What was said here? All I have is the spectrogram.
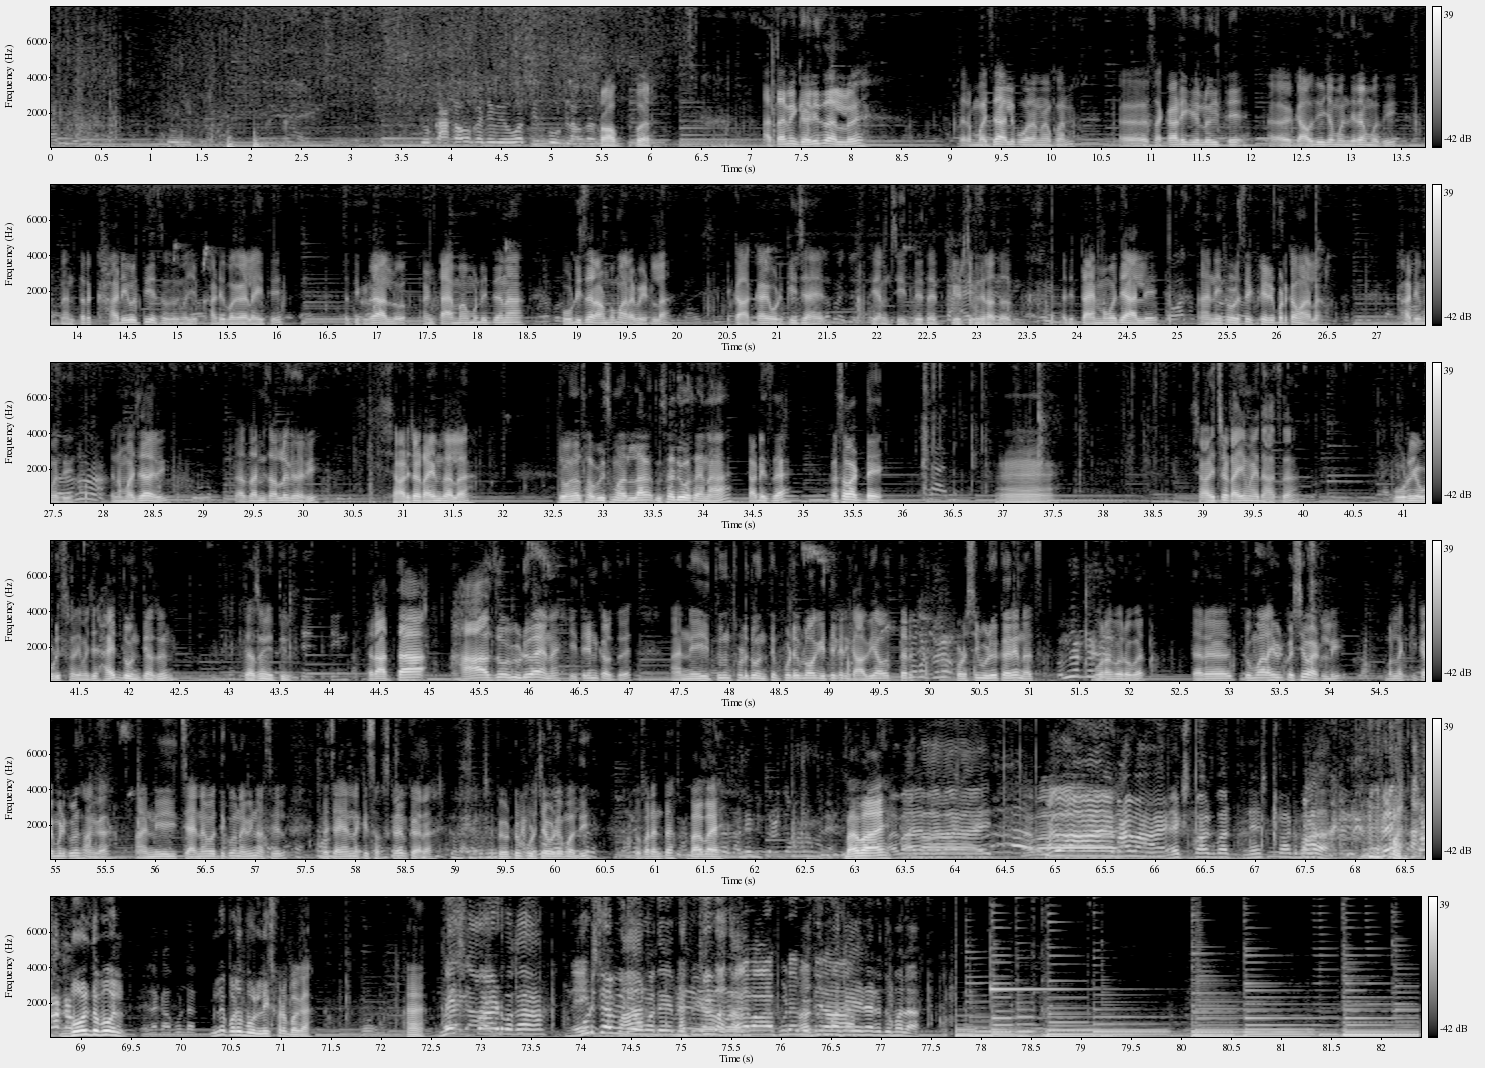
तो काका व कसे व्यवस्थित बोट लावतात. प्रॉपर आता मी घरी चाललोय. तर मजा आली पोरांना पण. सकाळी गेलो इथे गावदेवीच्या मंदिरामध्ये. नंतर खाडी होती याचं होतं म्हणजे खाडी बघायला इथे. तर तिकडे आलो आणि टायमामध्ये त्यांना होडीचा राऊंड पण मारा भेटला. ते काका ओळखीचे आहेत. ते आमचे इथलेच आहेत केडचीमध्ये राहतात. ते टायमामध्ये आले आणि थोडंसं एक फेरपटका मारला खाडीमध्ये. त्यांना मजा आली. तर आता आम्ही चाललो घरी. शाळेचा टाईम झाला. दोन हजार सव्वीसमधला दुसरा दिवस आहे ना हा शाळेचा? कसं वाटतंय? हां. शाळेचा टाईम आहे दहाचा. पोरं एवढीच शाळे म्हणजे आहेत दोन तीन अजून. ते अजून येतील. तर आता हा जो व्हिडिओ आहे ना इथे एंड करतोय. आणि इथून थोडे दोन तीन पुढे ब्लॉग येतील कारण गावी आहोत तर थोडेसे व्हिडिओ करेनच पोरांबरोबर. तर तुम्हाला ही व्हिडिओ कशी वाटली? मला नक्की कमेंट करून सांगा. आणि चॅनलवरती कोण नवीन असेल तर चॅनल नक्की सबस्क्राईब करा. भेटू पुढच्या व्हिडिओमध्ये तोपर्यंत bye bye bye bye bye bye bye bye next part next part बघा बोल तो बोल. याला कापून टाक. नाही परत बोल नेक्स्ट पार्ट बघा. हां. नेक्स्ट पार्ट बघा. पुढच्या व्हिडिओमध्ये भेटूया आपण. अजून मजा येणार आहे तुम्हाला.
